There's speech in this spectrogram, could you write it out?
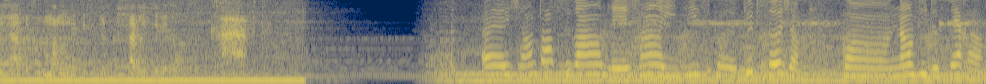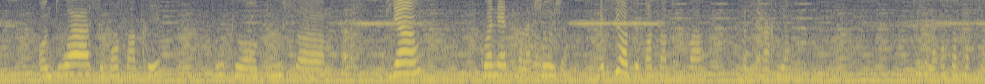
Et j'ai l'impression que moi, mon métier, c'est de fabriquer des danses. Euh, J'entends souvent les gens ils disent que toute chose qu'on a envie de faire, euh, on doit se concentrer pour qu'on puisse euh, bien connaître la chose. Mais si on ne se concentre pas, ça ne sert à rien. Tout c'est la concentration.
